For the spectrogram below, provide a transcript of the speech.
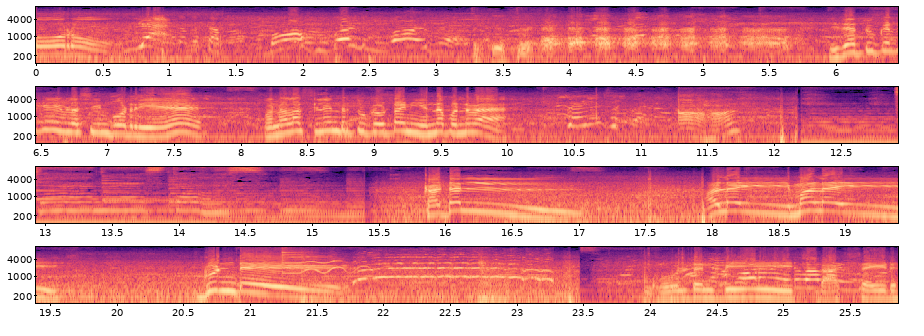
போகிறோம் இதை தூக்கிறதுக்கே இவ்வளோ சீன் போடுறியே. உன்னால சிலிண்டர் தூக்க விட்டா நீ என்ன பண்ணுவ? ஆஹா. கடல் அலை மலை குண்டு. கோல்டன் பீச் பேக் சைடு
